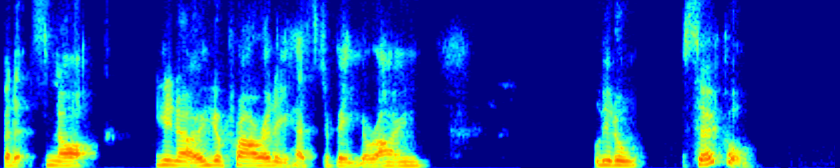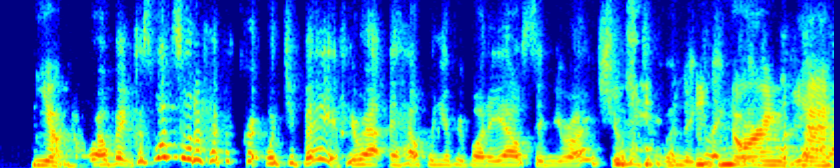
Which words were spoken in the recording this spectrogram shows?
but it's not, you know, your priority has to be your own little circle Yeah. well-being. Because what sort of hypocrite would you be if you're out there helping everybody else and your own children? Ignoring, yeah.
